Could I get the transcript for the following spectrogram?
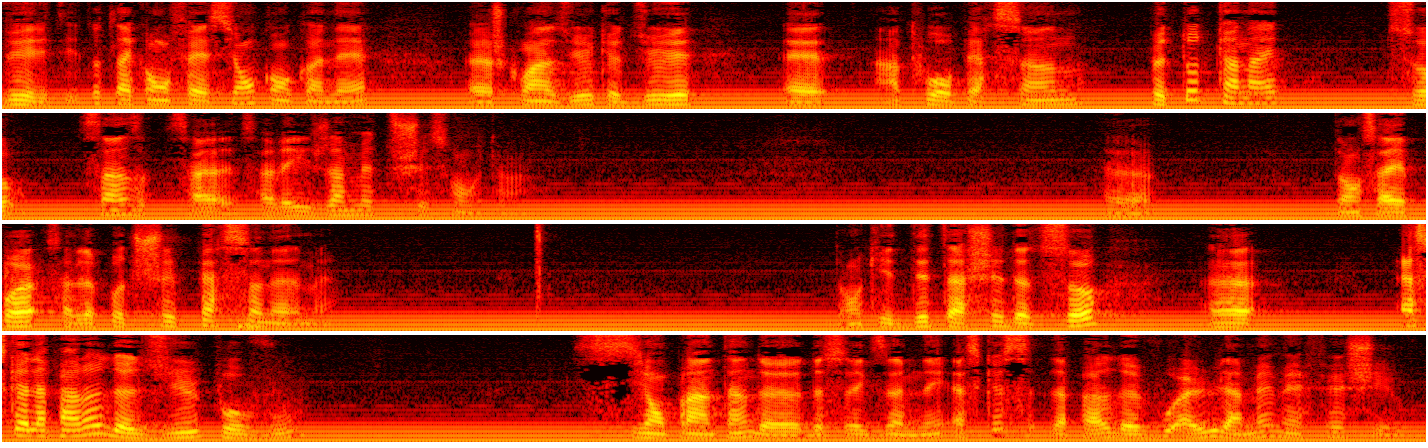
vérité, toute la confession qu'on connaît. Euh, je crois en Dieu, que Dieu est en trois personnes, peut tout connaître ça, ça n'allait jamais touché son cœur. Euh, donc, ça ne l'a pas touché personnellement. Donc, il est détaché de tout ça. Euh, est-ce que la parole de Dieu pour vous, si on prend le temps de, de se est-ce que la parole de vous a eu le même effet chez vous?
